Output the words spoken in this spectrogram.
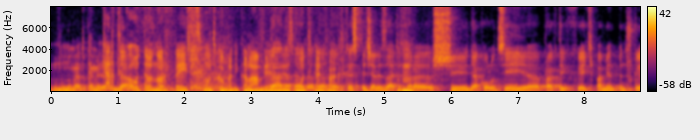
Nu, nu mi-aduc aminte. Chiar da. tricoul tău, North Face, sunt mulți companii, Columbia, Da, da, sunt da, mulți da, care da, fac. da, ca specializate, Mhm. mm-hmm. dar uh, și de acolo ți iei uh, practic echipament pentru că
